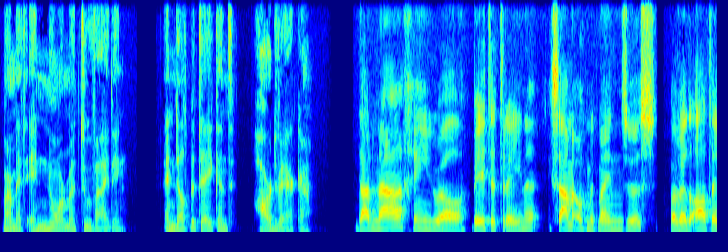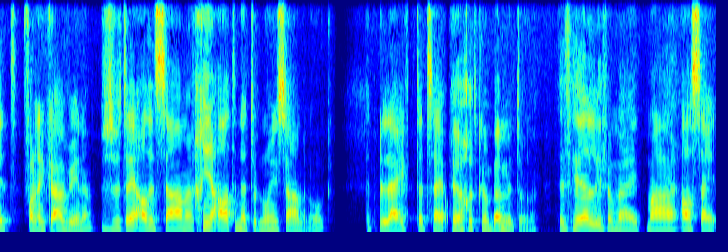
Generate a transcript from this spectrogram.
maar met enorme toewijding. En dat betekent hard werken. Daarna ging ik wel beter trainen. Ik samen ook met mijn zus. We wilden altijd van elkaar winnen. Dus we trainen altijd samen. We gingen altijd naar toernooien samen ook. Het blijkt dat zij heel goed kunnen badmintonnen. Het is heel lieve meid. Maar als zij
